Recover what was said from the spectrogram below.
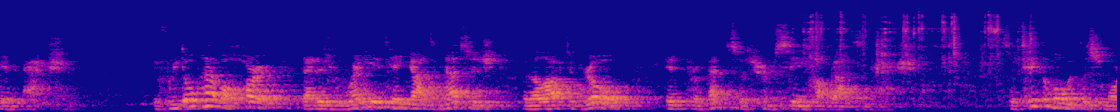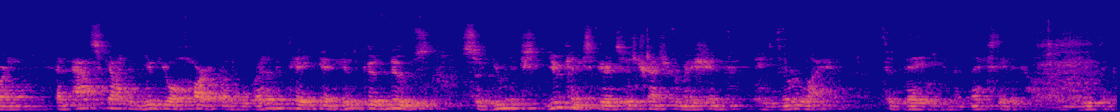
in action. If we don't have a heart that is ready to take God's message and allow it to grow, it prevents us from seeing how God is in action. So take a moment this morning and ask God to give you a heart that will readily take in His good news so you, you can experience His transformation in your life today, in the next day to come, to.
